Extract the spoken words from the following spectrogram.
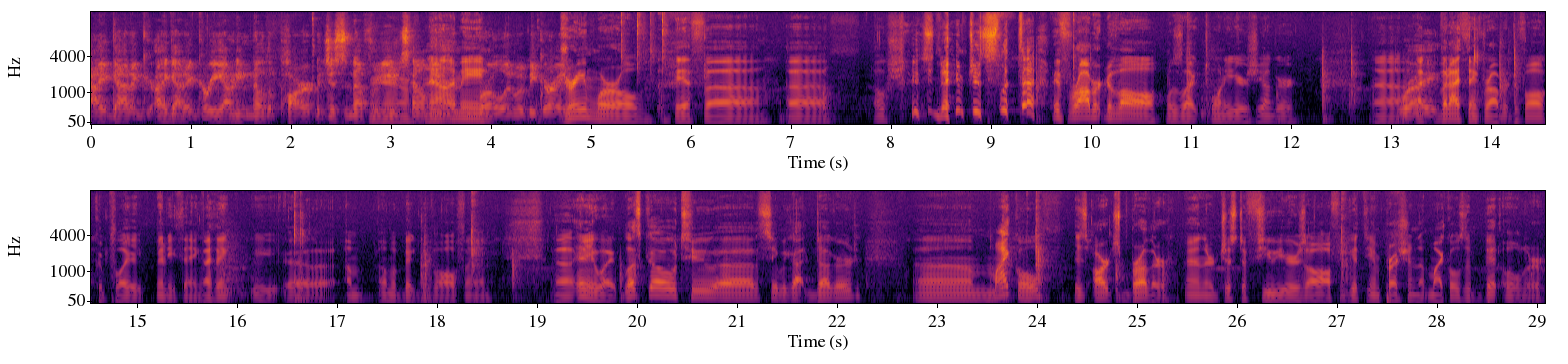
I gotta I gotta agree. I don't even know the part, but just enough for you to tell Now, me I mean, Brolin would be great. Dream World. If uh uh oh shit, his name just slipped out. If Robert Duvall was like 20 years younger. Uh, I- Right. but I think Robert Duvall could play anything. I think he, uh, I'm I'm a big Duvall fan. Uh, anyway, let's go to uh, let's see. We got Duggard. Um, Michael is Art's brother, and they're just a few years off. You get the impression that Michael's a bit older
